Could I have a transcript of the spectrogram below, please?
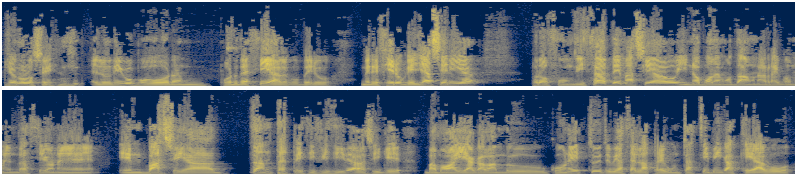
Yo no lo sé, lo digo por, por decir algo, pero me refiero que ya sería profundizar demasiado y no podemos dar unas recomendaciones en base a tanta especificidad. Así que vamos a ir acabando con esto y te voy a hacer las preguntas típicas que hago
